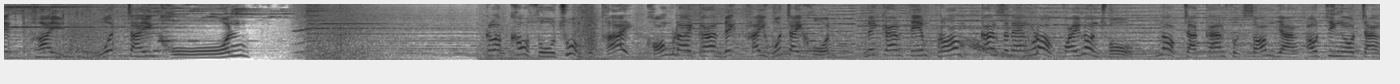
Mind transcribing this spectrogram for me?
เด็กไทย หัวใจโขน กลับเข้าสู่ช่วงสุดท้ายของรายการเด็กไทยหัวใจโขน ในการเตรียมพร้อมการแสดงรอบไฟนอลโชว์ นอกจากการฝึกซ้อมอย่างเอาจริงเอาจัง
